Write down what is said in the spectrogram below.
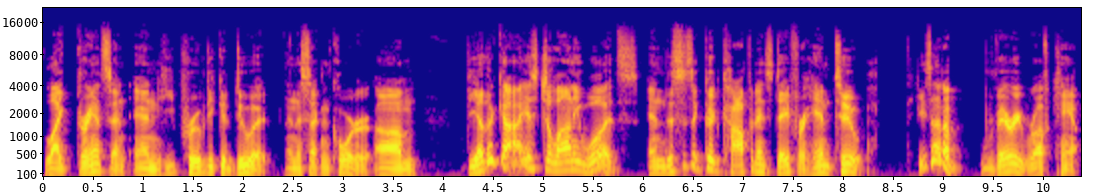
like Granson, and he proved he could do it in the second quarter. Um, the other guy is Jelani Woods, and this is a good confidence day for him too. He's had a very rough camp.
